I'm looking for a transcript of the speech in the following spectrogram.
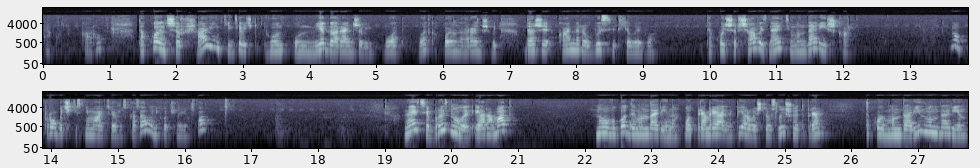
Так, вот коробка. Такой он шершавенький, девочки, и он, он мега оранжевый. Вот, вот какой он оранжевый. Даже камера высветлила его. Такой шершавый, знаете, мандаришка. Ну, пробочки снимаются, я уже сказала, у них очень легко. Знаете, брызнула и аромат Нового года и мандарина. Вот прям реально первое, что я слышу, это прям такой мандарин-мандарин.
